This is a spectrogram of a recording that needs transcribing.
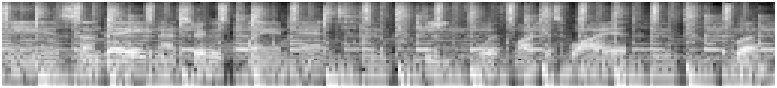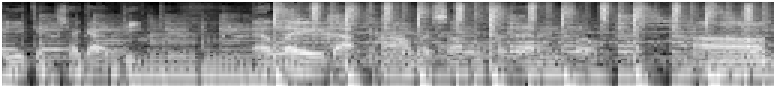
And Sunday, not sure who's playing at Deep with Marques Wyatt, but you can check out deepla.com or something for that info. Um,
